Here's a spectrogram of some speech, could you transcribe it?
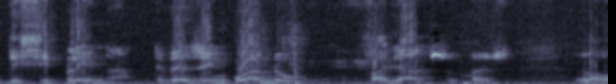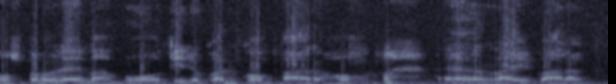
disciplina. De vez em quando falhanço, mas os problemas bom tido quando comparo uh, Rai Barak.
